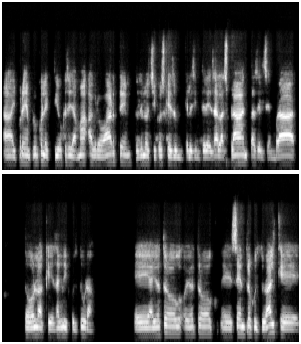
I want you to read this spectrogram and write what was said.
Hay, por ejemplo, un colectivo que se llama Agroarte, entonces los chicos que, son, que les interesa las plantas, el sembrar, todo lo que es agricultura. Eh, hay otro, otro eh, centro cultural que,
